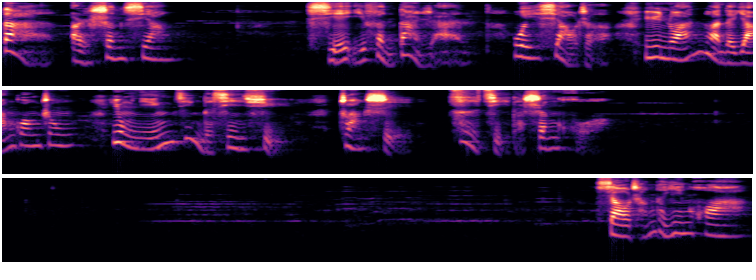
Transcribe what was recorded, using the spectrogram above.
淡而生香，携一份淡然，微笑着，于暖暖的阳光中，用宁静的心绪装饰自己的生活。小城的樱花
